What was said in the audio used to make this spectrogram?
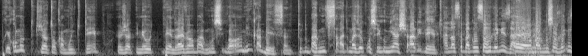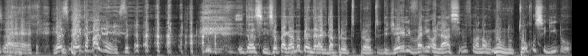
Porque como eu já toco há muito tempo, eu já, meu pendrive é uma bagunça igual a minha cabeça. Tudo bagunçado, mas eu consigo me achar ali dentro. A nossa bagunça organizada. É, uma né? bagunça organizada. É, respeita a bagunça. Então, assim, se eu pegar meu pendrive e dar para outro, pra outro DJ, ele vai olhar assim e falar: não, não, não tô conseguindo.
